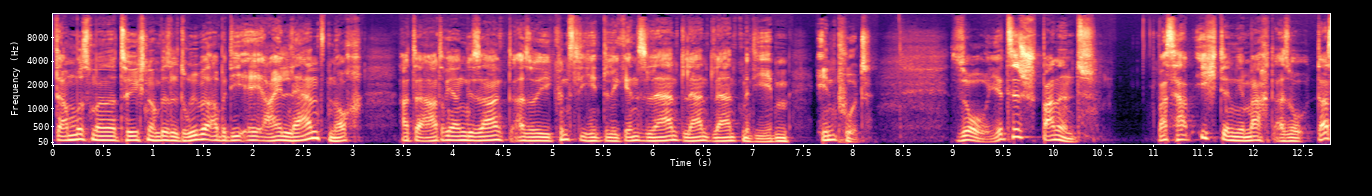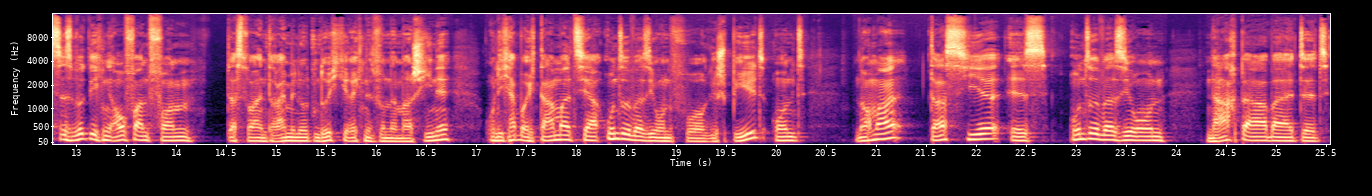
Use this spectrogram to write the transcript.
Da muss man natürlich noch ein bisschen drüber, aber die AI lernt noch, hat der Adrian gesagt. Also die künstliche Intelligenz lernt, lernt, lernt mit jedem Input. So, jetzt ist spannend. Was habe ich denn gemacht? Also das ist wirklich ein Aufwand von, das war in drei Minuten durchgerechnet von der Maschine. Und ich habe euch damals ja unsere Version vorgespielt. Und nochmal, das hier ist unsere Version nachbearbeitet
